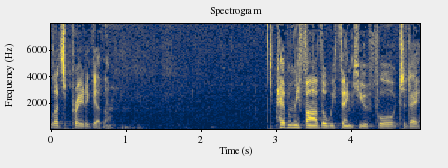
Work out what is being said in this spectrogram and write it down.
Let's pray together. Heavenly Father, we thank you for today.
